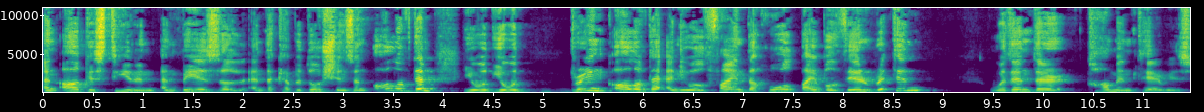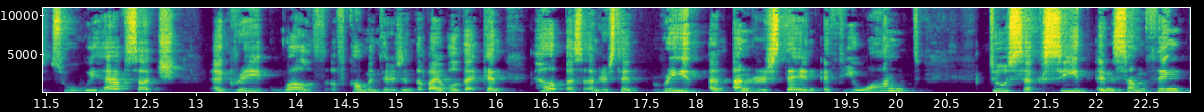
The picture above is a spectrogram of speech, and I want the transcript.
and Augustine and, and Basil and the Cappadocians and all of them, you would you would bring all of that and you will find the whole Bible there written within their commentaries. So we have such a great wealth of commentaries in the Bible that can help us understand, read and understand. If you want to succeed in something,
